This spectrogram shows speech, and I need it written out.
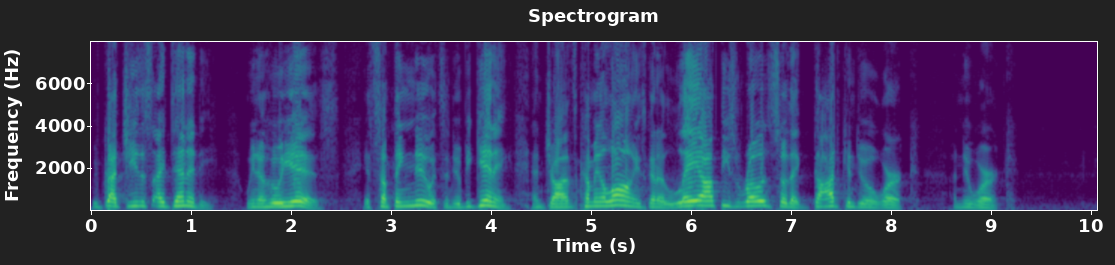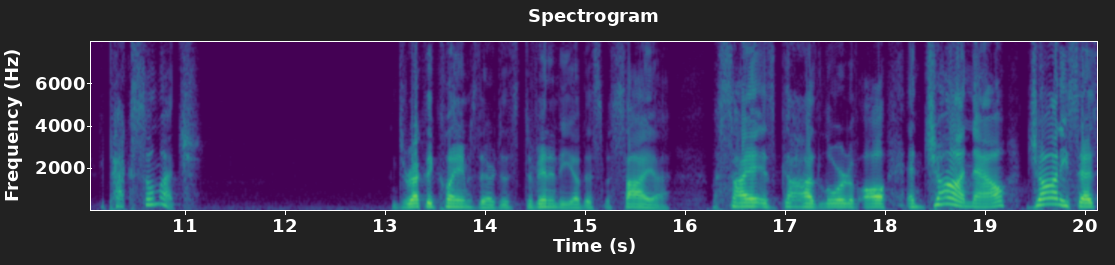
We've got Jesus' identity. We know who He is. It's something new, it's a new beginning. And John's coming along. He's going to lay out these roads so that God can do a work, a new work. He packs so much. And directly claims there this divinity of this Messiah. Messiah is God, Lord of all. And John now, John, he says,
